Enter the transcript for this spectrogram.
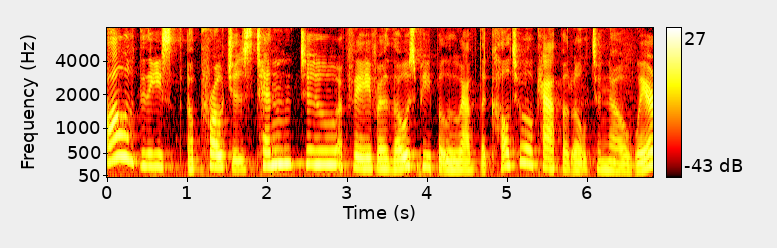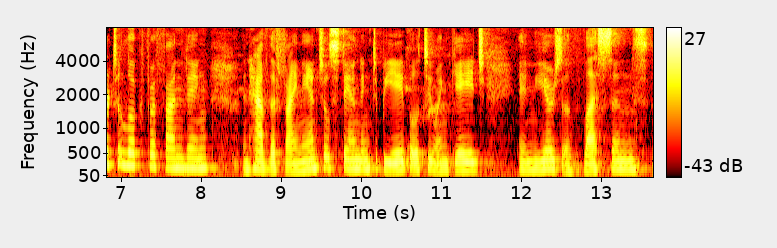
all of these approaches tend to favor those people who have the cultural capital to know where to look for funding and have the financial standing to be able to engage in years of lessons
